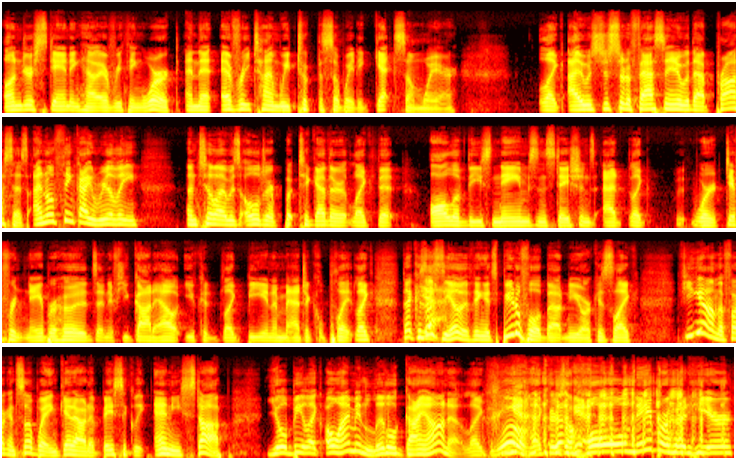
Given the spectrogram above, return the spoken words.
understanding how everything worked, and that every time we took the subway to get somewhere, like I was just sort of fascinated with that process. I don't think I really until I was older put together like that all of these names and stations at like were different neighborhoods and if you got out you could like be in a magical place. Like that because that's the other thing it's beautiful about New York is like if you get on the fucking subway and get out at basically any stop you'll be like oh I'm in little Guyana. Like whoa Yeah. like there's a whole neighborhood here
